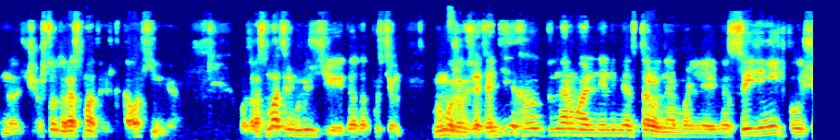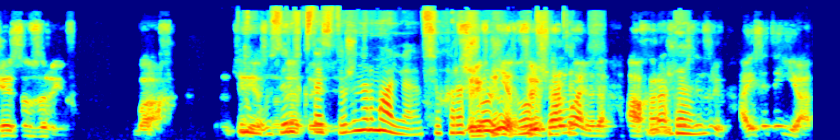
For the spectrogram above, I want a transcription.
ну, что-то рассматривать, как алхимия. Вот рассматриваем людей, да, допустим, мы можем взять один нормальный элемент, второй нормальный элемент, соединить, получается взрыв. Бах. Ну, Интересно, ну, взрыв, да, кстати, есть... тоже нормально, все хорошо. Взрыв, нет, взрыв нормально, да. А хорошо, да. если взрыв. А если это яд?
